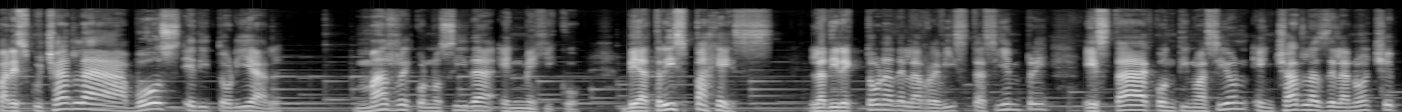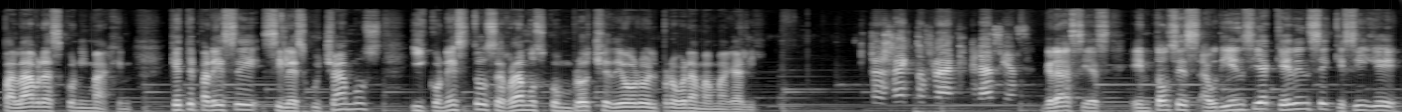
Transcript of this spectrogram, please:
Para escuchar la voz editorial más reconocida en México, Beatriz Pajés la directora de la revista Siempre está a continuación en Charlas de la Noche, Palabras con Imagen. ¿Qué te parece si la escuchamos? Y con esto cerramos con broche de oro el programa, Magali. Perfecto, Frank, gracias. Gracias. Entonces, audiencia, quédense que sigue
